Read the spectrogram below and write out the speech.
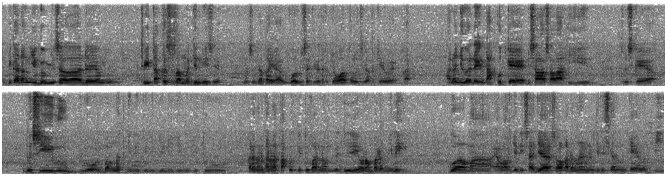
Tapi kadang juga misalnya ada yang cerita ke sesama jenis ya. Maksudnya kayak gue bisa cerita ke cowok atau lu cerita ke cewek kak kadang juga ada yang takut kayak disalah-salahin. Terus kayak udah sih lu blon banget gini gini gini gini gitu. Kadang kan karena takut gitu karena jadi orang pada milih gue sama yang lawan jenis saja soal kadang kan yang jenis kan kayak lebih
